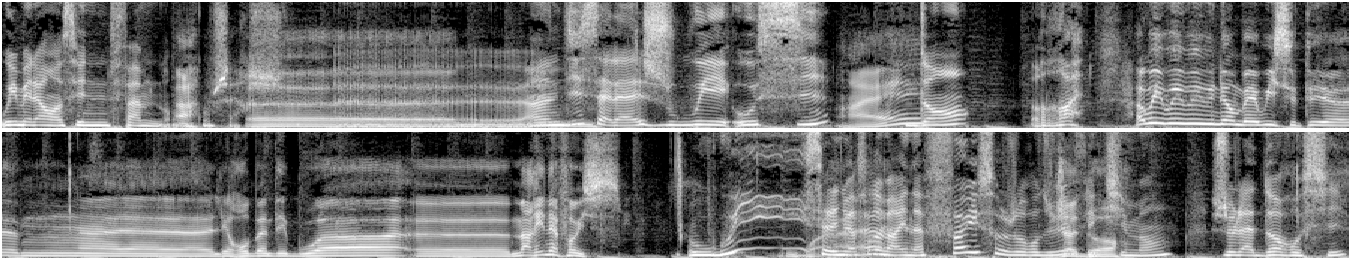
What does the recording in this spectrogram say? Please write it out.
Oui, mais là, c'est une femme donc Ah, qu'on cherche. Euh... Euh, indice, elle a joué aussi Ouais. dans. Ah oui, oui, oui, oui, non, mais oui, c'était euh, euh, les Robins des Bois, euh, Marina Foïs. Oui, c'est l'anniversaire de Marina Foïs aujourd'hui, effectivement. Je l'adore aussi.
